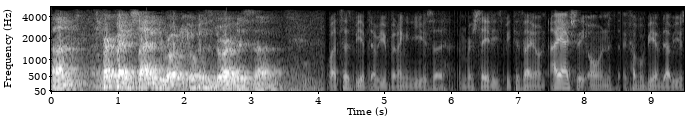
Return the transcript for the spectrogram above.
um, he's parked by the side of the road. He opens the door of his. Uh, it says BMW, but I'm going to use a, a Mercedes because I own. I actually own a couple BMWs.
